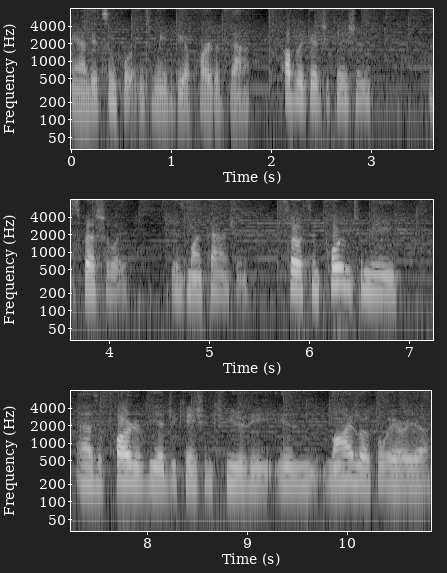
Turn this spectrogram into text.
and it's important to me to be a part of that. Public education, especially, is my passion. So it's important to me as a part of the education community in my local area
